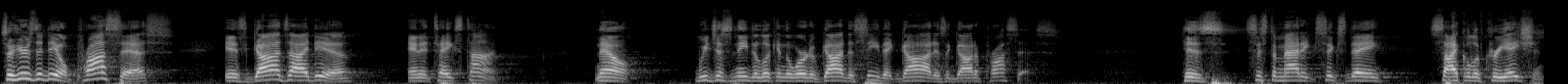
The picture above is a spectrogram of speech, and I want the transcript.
So here's the deal process is God's idea, and it takes time. Now, we just need to look in the Word of God to see that God is a God of process. His systematic six day cycle of creation,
